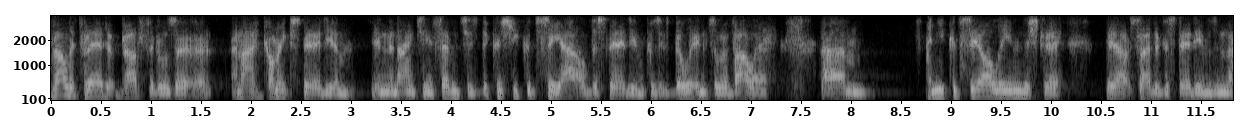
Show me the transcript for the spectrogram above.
Valley Parade at Bradford was a, a, an iconic stadium in the 1970s because you could see out of the stadium because it's built into a valley, um, and you could see all the industry the outside of the stadiums and the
